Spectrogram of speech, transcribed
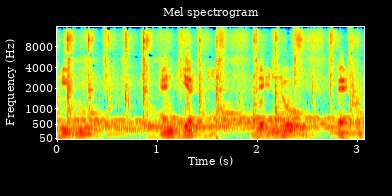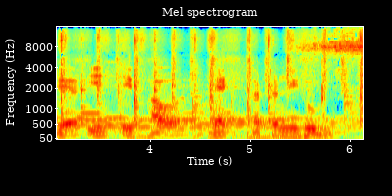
he rules, and yet they know that there is a power that certainly rules.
